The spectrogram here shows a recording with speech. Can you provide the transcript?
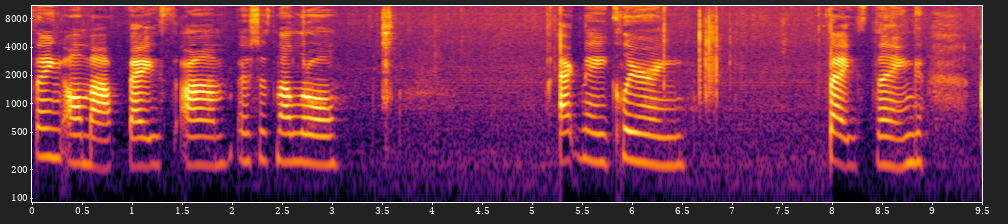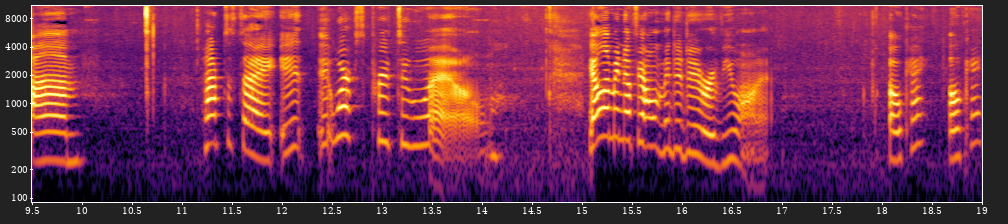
thing on my face. Um, it's just my little acne clearing face thing. Um, I have to say, it, it works pretty well. Y'all let me know if y'all want me to do a review on it. Okay? Okay?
